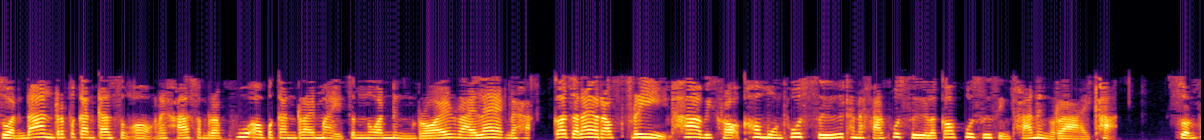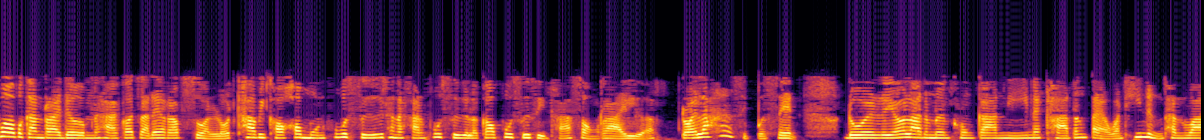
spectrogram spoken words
ส่วนด้านรับประกันการส่งออกนะคะสำหรับผู้เอาประกันรายใหม่จำนวน 100 รายแรกนะคะ ก็จะได้รับฟรีค่าวิเคราะห์ข้อมูลผู้ซื้อธนาคารผู้ซื้อแล้วก็ผู้ซื้อสินค้า 1 รายค่ะ ส่วนผู้เอาประกันรายเดิมนะคะ ก็จะได้รับส่วนลดค่าวิเคราะห์ข้อมูลผู้ซื้อ ธนาคารผู้ซื้อ แล้วก็ผู้ซื้อสินค้า 2 รายเหลือร้อยละ 50%โดยระยะเวลาดำเนินโครงการนี้นะคะ ตั้งแต่วันที่ 1 ธันวา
